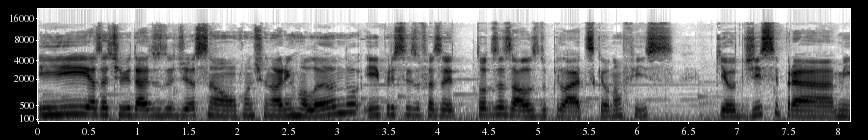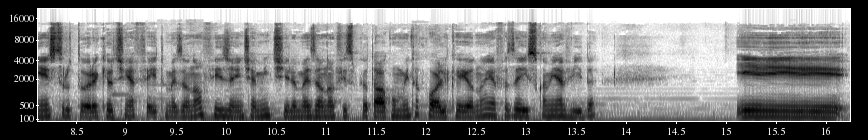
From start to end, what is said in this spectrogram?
E as atividades do dia são continuar enrolando e preciso fazer todas as aulas do Pilates que eu não fiz que eu disse pra minha instrutora que eu tinha feito, mas eu não fiz, gente, é mentira, mas eu não fiz porque eu tava com muita cólica e eu não ia fazer isso com a minha vida. E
